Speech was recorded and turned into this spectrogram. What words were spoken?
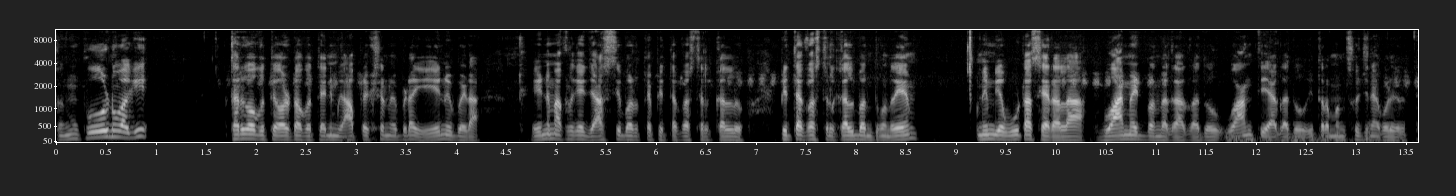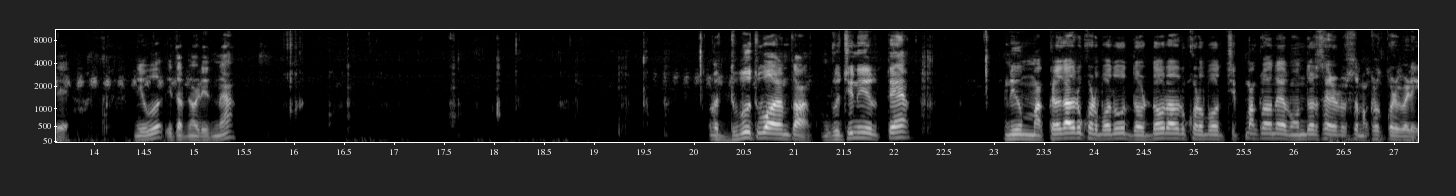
ಸಂಪೂರ್ಣವಾಗಿ ಕರಗೋಗುತ್ತೆ, ಹೊರಟೋಗುತ್ತೆ. ನಿಮ್ಗೆ ಆಪ್ರೇಷನ್ ಬೇಡ, ಏನೂ ಬೇಡ. ಹೆಣ್ಣು ಮಕ್ಕಳಿಗೆ ಜಾಸ್ತಿ ಬರುತ್ತೆ ಪಿತ್ತಕೋಸ್ತಲ್ಲಿ ಕಲ್ಲು. ಪಿತ್ತಕೋಸ್ತಲ್ಲಿ ಕಲ್ಲು ಬಂತು ಅಂದರೆ ನಿಮಗೆ ಊಟ ಸೇರಲ್ಲ ವಾಮಿಟ್ ಬಂದಾಗ ಆಗೋದು ವಾಂತಿ ಆಗೋದು ಈ ಥರ ಮುನ್ಸೂಚನೆಗಳು ಇರುತ್ತೆ. ನೀವು ಈ ಥರ ನೋಡಿ ಅದ್ಭುತವಾದಂಥ ರುಚಿನೂ ಇರುತ್ತೆ. ನೀವು ಮಕ್ಳಿಗಾದ್ರೂ ಕೊಡ್ಬೋದು, ದೊಡ್ಡವರಾದರೂ ಕೊಡ್ಬೋದು, ಚಿಕ್ಕ ಮಕ್ಕಳು ಅಂದರೆ ಒಂದು ವರ್ಷ, ಎರಡು ವರ್ಷ ಮಕ್ಳಿಗೆ ಕೊಡಬೇಡಿ.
